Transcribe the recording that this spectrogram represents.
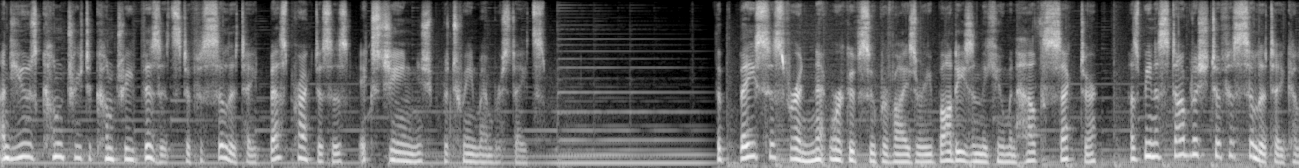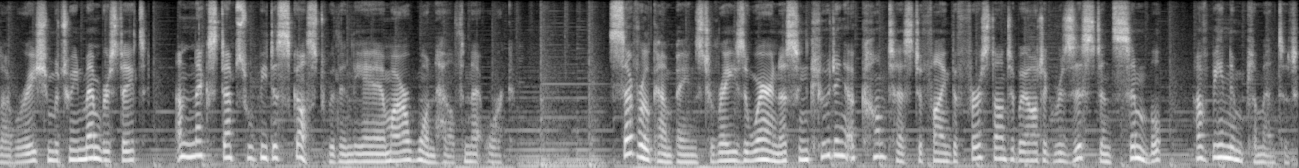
and used country to country visits to facilitate best practices exchange between member states. The basis for a network of supervisory bodies in the human health sector has been established to facilitate collaboration between member states and next steps will be discussed within the AMR One Health network. Several campaigns to raise awareness, including a contest to find the first antibiotic resistance symbol, have been implemented.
